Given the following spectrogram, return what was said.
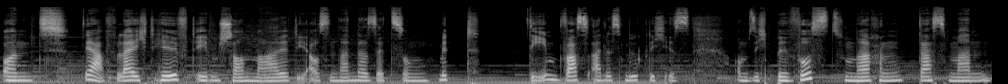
Und ja, vielleicht hilft eben schon mal die Auseinandersetzung mit dem, was alles möglich ist, um sich bewusst zu machen, dass man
